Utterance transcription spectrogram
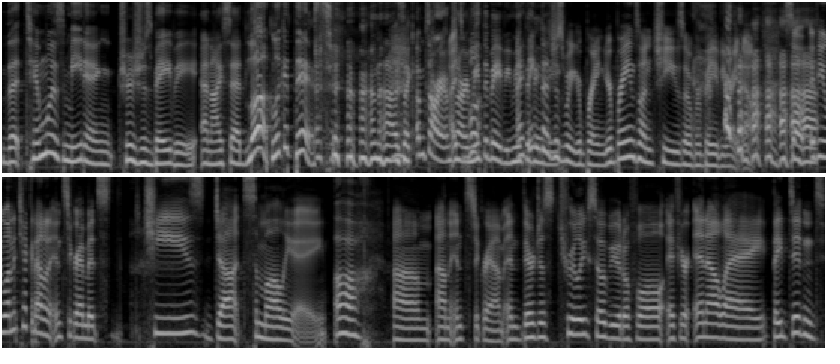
that Tim was meeting Trisha's baby, and I said, "Look, look at this," and then I was like, "I'm sorry, I'm I- sorry. well, meet the baby. Meet I the think baby." that's just where your brain, your brain's on cheese over baby right now. so if you want to check it out on Instagram, it's cheese dot cheese.sommelier. oh, um, on Instagram, and they're just truly so beautiful. If you're in LA, they didn't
